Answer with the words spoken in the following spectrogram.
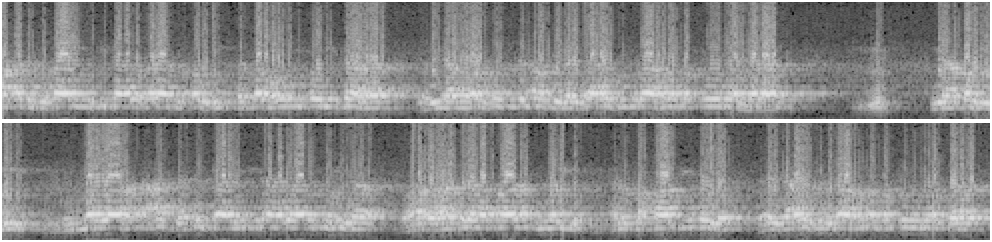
عقد البخاري كتاب صلاة الخوف فسره بقوله تعالى وإذا مررتم بالأرض فلتعرفوا جراحا تقصرون والكلام إلى قوله إن الله أعد للكافرين عذابا مهينا وهكذا قال أبويد عن الصحابة في قوله أن تقصروا من الصلاة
